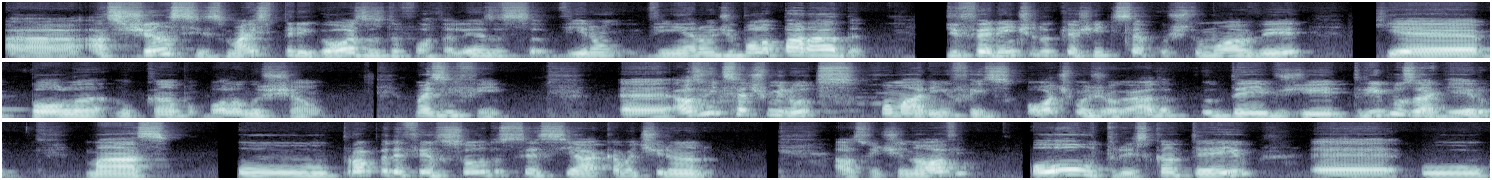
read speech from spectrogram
as chances mais perigosas do Fortaleza viram, vieram de bola parada, diferente do que a gente se acostumou a ver, que é bola no campo, bola no chão. Mas enfim, é, aos 27 minutos, Romarinho fez ótima jogada, o David dribla o zagueiro, mas o próprio defensor do CSA acaba tirando. Aos 29, outro escanteio, é, o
